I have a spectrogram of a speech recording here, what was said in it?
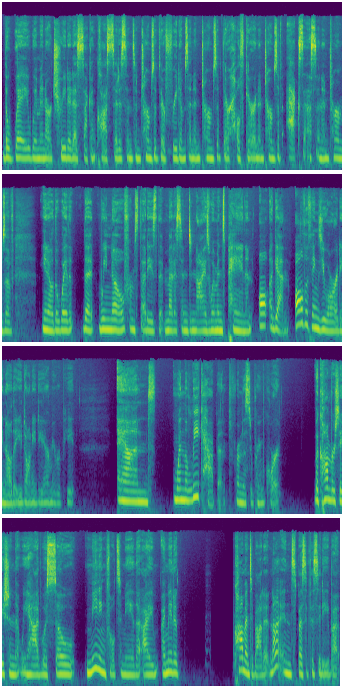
the way women are treated as second class citizens in terms of their freedoms and in terms of their healthcare and in terms of access and in terms of you know the way that, that we know from studies that medicine denies women's pain and all again all the things you already know that you don't need to hear me repeat. And when the leak happened from the supreme court the conversation that we had was so meaningful to me that I, I made a comment about it, not in specificity, but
